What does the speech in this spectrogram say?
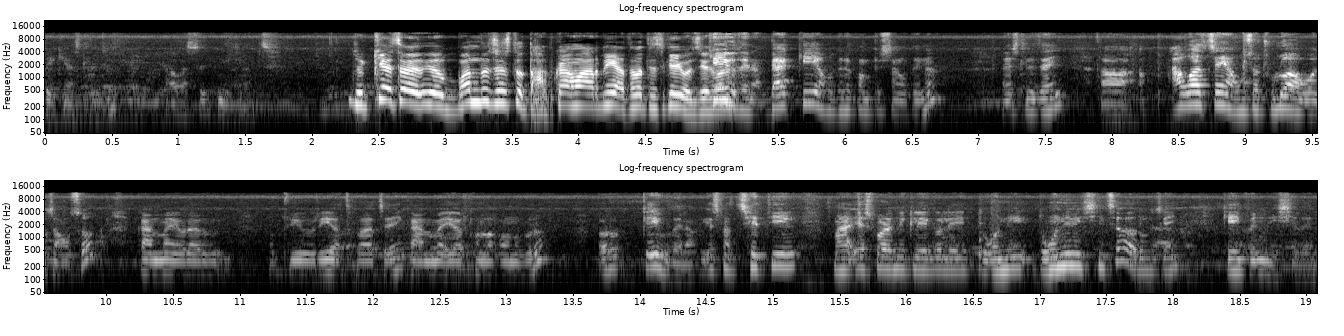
त्यो ग्यासले चाहिँ निक्लन्छ यो के छ? यो बन्दुक जस्तो धप्का मार्ने अथवा त्यस्तो केही हुन्छ केही यसमा? हुँदैन। ब्याग केही आउँदैन कम्प्रेस आउँदैन। यसले चाहिँ आवाज चाहिँ आउँछ ठुलो आवाज आउँछ। कानमा एउटा प्युरी अथवा चाहिँ कानमा इयरफोन लगाउनु पऱ्यो। अरू केही हुँदैन। यसमा क्षतिमा यसबाट निक्लिएकोले ध्वनि ध्वनि निस्किन्छ अरू चाहिँ केही पनि निस्किँदैन।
